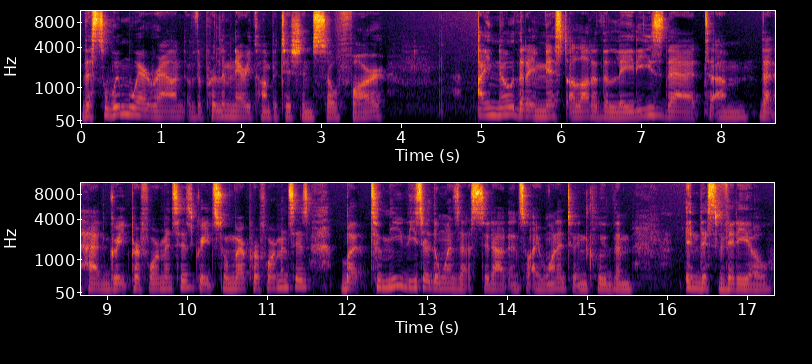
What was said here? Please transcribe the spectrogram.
the swimwear round of the preliminary competition so far. I know that I missed a lot of the ladies that um, that had great performances, great swimwear performances, but to me these are the ones that stood out and so I wanted to include them in this video.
